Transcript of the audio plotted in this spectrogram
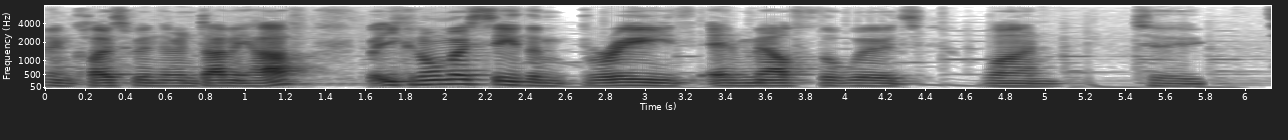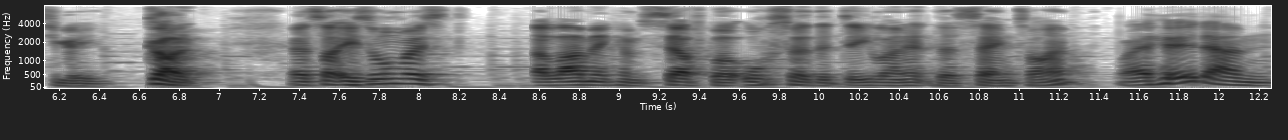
and close when they're in dummy half, but you can almost see them breathe and mouth the words one, two, three, go. It's like he's almost alarming himself, but also the D line at the same time. Well, I heard um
